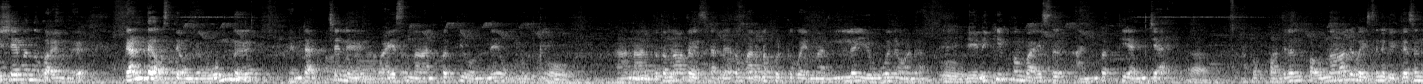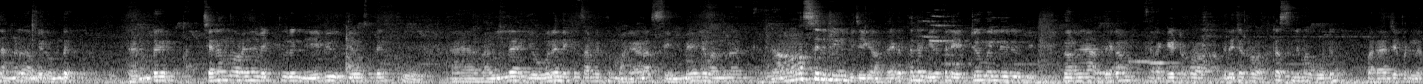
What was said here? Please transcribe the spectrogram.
വിഷയം എന്ന് പറയുന്നത് രണ്ട് അവസ്ഥയുണ്ട്. ഒന്ന് എന്റെ അച്ഛന് വയസ്സ് നാൽപ്പത്തി ഒന്നേ ഉള്ളൂ. ആ നാൽപ്പത്തൊന്നാമത്തെ വയസ്സിൽ അദ്ദേഹം മരണപ്പെട്ടു പോയി നല്ല യൗവനമാണ്. എനിക്കിപ്പം വയസ്സ് അൻപത്തി അഞ്ചായി അപ്പൊ പതിനൊന്ന് പതിനാല് വയസ്സിന് വ്യത്യാസം ഞങ്ങൾ തമ്മിലുണ്ട്. രണ്ട് അച്ഛൻ എന്ന് പറയുന്ന വ്യക്തി ഒരു നേവി ഉദ്യോഗസ്ഥൻ നല്ല യൗവനം നിൽക്കുന്ന സമയത്ത് മലയാള സിനിമയിൽ വന്ന് എല്ലാ സിനിമയും വിജയിക്കണം. അദ്ദേഹത്തിന്റെ ജീവിതത്തിലെ ഏറ്റവും വലിയൊരു എന്ന് പറഞ്ഞാൽ അദ്ദേഹം ഇറക്കിയിട്ടുള്ള അഭിനയിച്ചിട്ടുള്ള ഒറ്റ സിനിമ പോലും പരാജയപ്പെടില്ല.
